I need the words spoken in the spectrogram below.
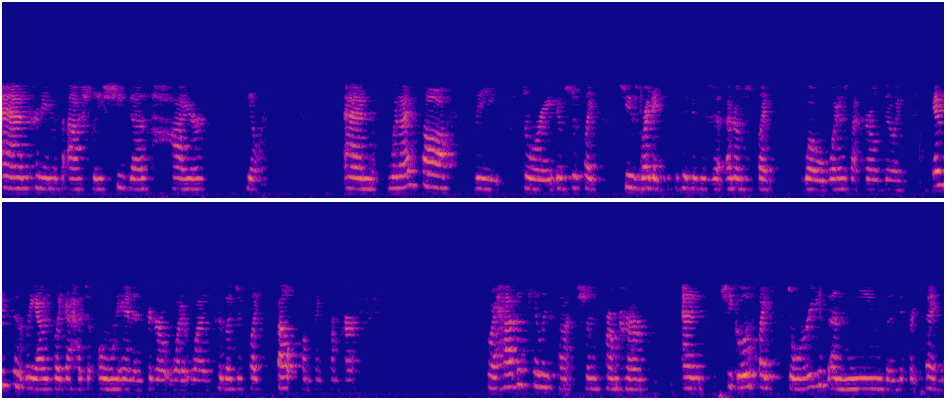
and her name is Ashley. She does higher healing, and when I saw the story, it was just like she's writing, and I'm just like, whoa, what is that girl doing? Instantly, I was like, I had to own in and figure out what it was because I just like felt something from her. So I had this healing session from her, and she goes by stories and memes and different things.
